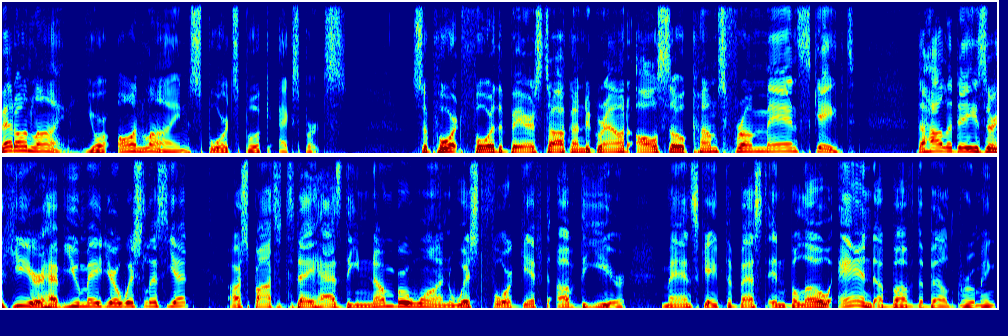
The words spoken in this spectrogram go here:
BetOnline, your online sportsbook experts. Support for the Bears Talk Underground also comes from Manscaped. The holidays are here. Have you made your wish list yet? Our sponsor today has the number one wished for gift of the year Manscaped, the best in below and above the belt grooming.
